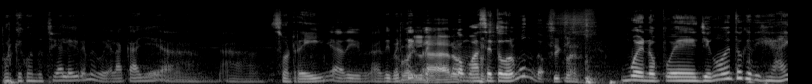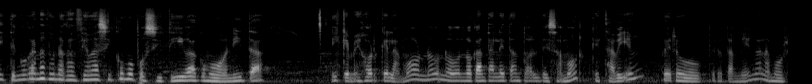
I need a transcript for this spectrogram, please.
Porque cuando estoy alegre me voy a la calle a, sonreír, a, divertirme, como hace todo el mundo. Sí, claro. Bueno, pues llegó un momento que dije, ay, tengo ganas de una canción así como positiva, como bonita y que mejor que el amor, ¿no? ¿no? cantarle tanto al desamor, que está bien, pero, pero también al amor.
